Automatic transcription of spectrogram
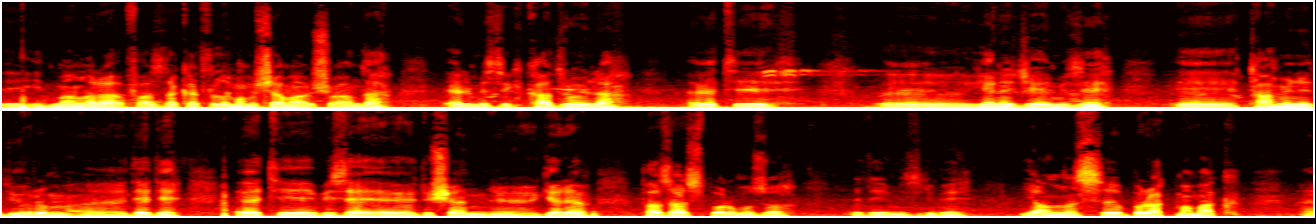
idmanlara fazla katılamamış ama şu anda elimizdeki kadroyla evet yeneceğimizi e, tahmin ediyorum e, dedi. Evet e, bize e, düşen e, görev pazar sporumuzu dediğimiz gibi yalnız e, bırakmamak. E,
